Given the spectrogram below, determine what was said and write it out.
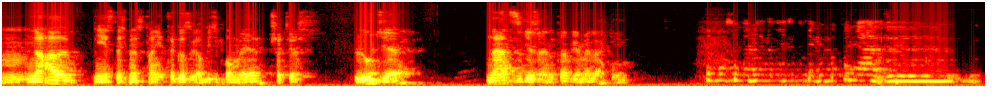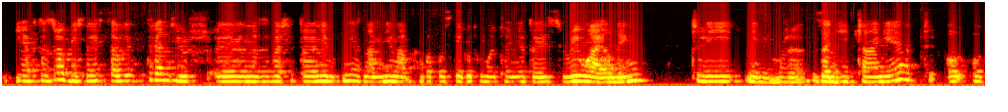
Mm, no ale nie jesteśmy w stanie tego zrobić, bo my przecież ludzie nad zwierzęta wiemy lepiej. To właśnie tego pytania, jak to zrobić, to jest cały trend już, y, nazywa się to, nie, nie znam, nie mam chyba polskiego tłumaczenia, to jest rewilding, czyli nie wiem, może zadziczanie, czy od,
